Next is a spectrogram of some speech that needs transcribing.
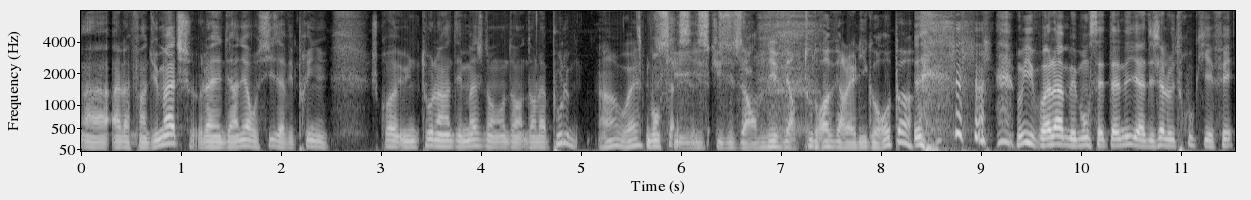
à, à la fin du match. L'année dernière aussi ils avaient pris une, je crois une tôle à un des matchs dans, dans, dans la poule. Hein, ouais. Bon, ce, ça- qui, ça- ce qui les a emmenés vers tout droit vers la Ligue Europa. Oui voilà mais bon cette année il y a déjà le trou qui est fait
